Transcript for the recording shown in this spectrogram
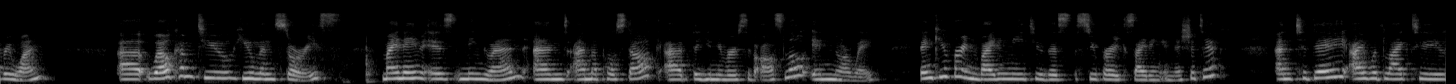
everyone. Uh, welcome to Human Stories. My name is Ming Yuan, and I'm a postdoc at the University of Oslo in Norway. Thank you for inviting me to this super exciting initiative. And today I would like to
